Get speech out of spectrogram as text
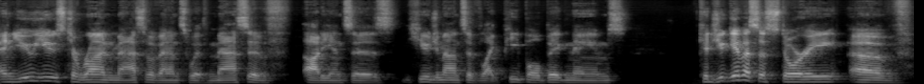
and you used to run massive events with massive audiences, huge amounts of like people, big names. Could you give us a story of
